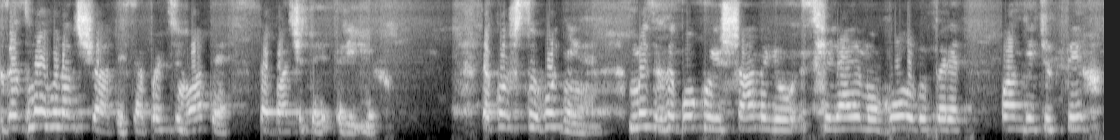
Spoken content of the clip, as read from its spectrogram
за змогу навчатися, працювати та бачити рідних. Також сьогодні ми з глибокою шаною схиляємо голови перед пам'яттю тих,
